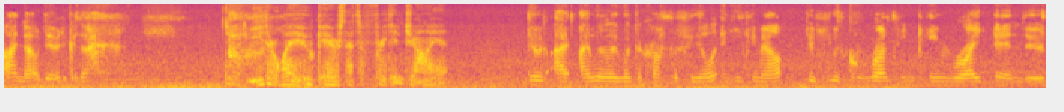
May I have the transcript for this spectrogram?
I know, dude, because I, Dude, either way, who cares? That's a freaking giant. dude, I, I literally looked across the field and he came out. Dude, he was grunting, came right in, dude.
